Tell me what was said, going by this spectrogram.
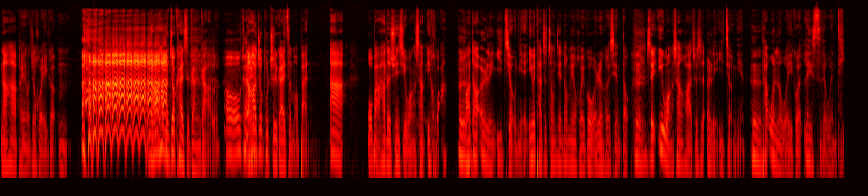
那他的朋友就回一个嗯，然后他们就开始尴尬了，哦，OK，然后他就不知该怎么办啊，我把他的讯息往上一滑。滑到二零一九年，因为他这中间都没有回过我任何线动，嗯、所以一往上滑就是二零一九年。嗯、他问了我一个类似的问题，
